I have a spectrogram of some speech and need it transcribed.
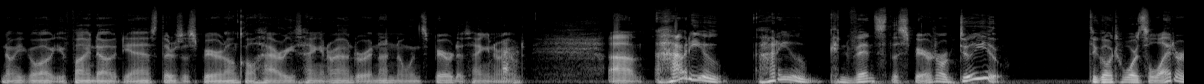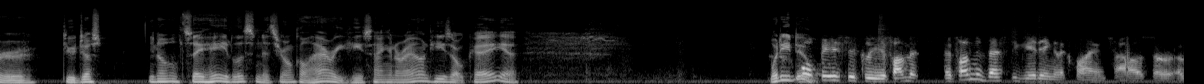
you know, you go out, you find out, yes, there's a spirit. Uncle Harry's hanging around, or an unknown spirit is hanging around. Um, how do you how do you convince the spirit, or do you, to go towards the light, or do you just you know say, hey, listen, it's your Uncle Harry. He's hanging around. He's okay. Uh, what do you do? Well, basically, if I'm if I'm investigating in a client's house or or,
